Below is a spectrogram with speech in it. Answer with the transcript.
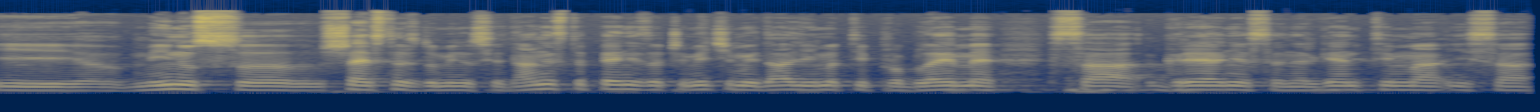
i e, minus 16 e, do minus 11 stepeni, znači mi ćemo i dalje imati probleme sa grejanjem, sa energentima i sa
